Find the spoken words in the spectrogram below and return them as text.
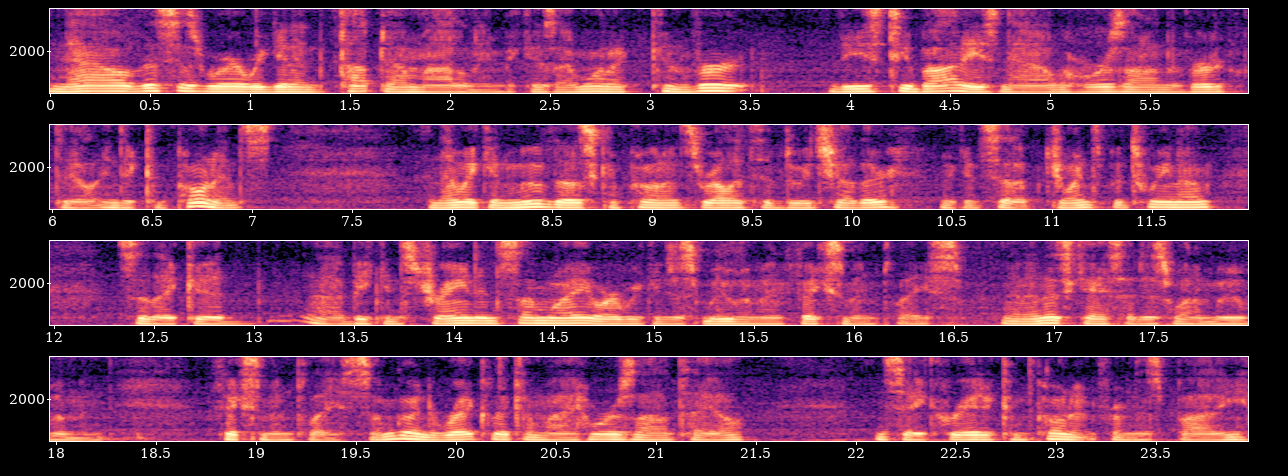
now this is where we get into top-down modeling because I want to convert these two bodies now, the horizontal and the vertical tail, into components. And then we can move those components relative to each other. We can set up joints between them so they could uh, be constrained in some way, or we can just move them and fix them in place. And in this case, I just want to move them and fix them in place. So I'm going to right-click on my horizontal tail and say create a component from this body.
